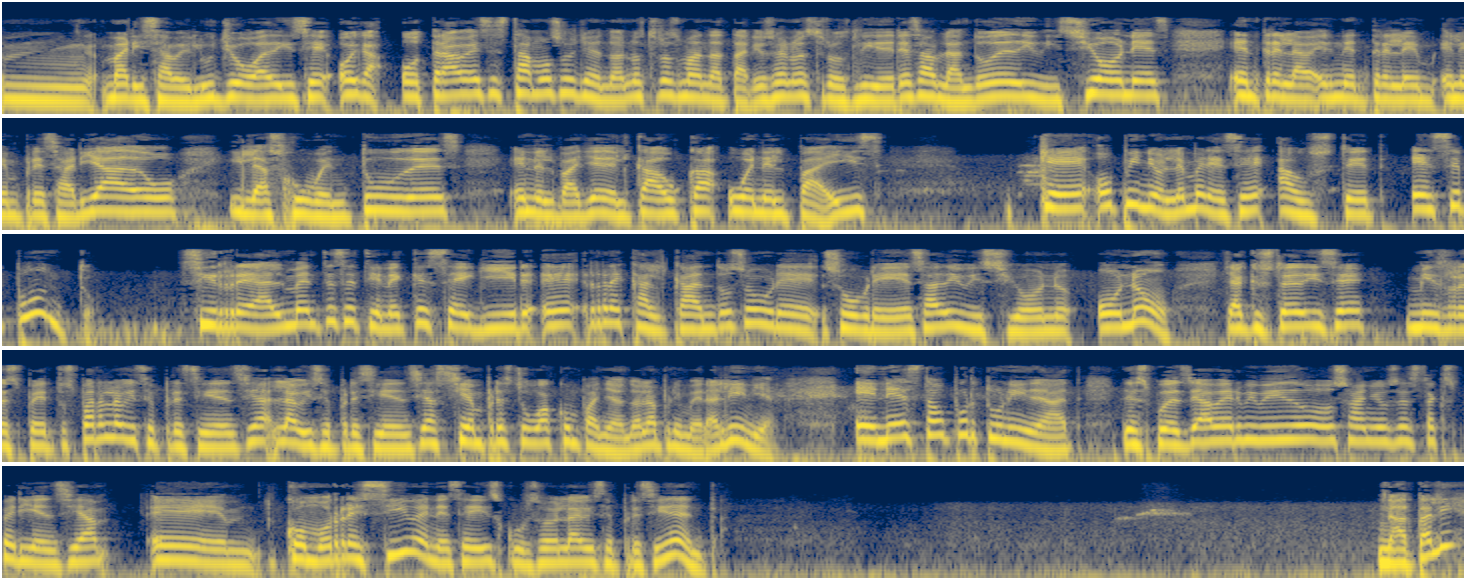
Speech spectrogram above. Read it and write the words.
Marisabel Ulloa, dice, oiga, otra vez estamos oyendo a nuestros mandatarios, a nuestros líderes hablando de divisiones entre, la, entre el empresariado y las juventudes en el Valle del Cauca o en el país. ¿Qué opinión le merece a usted ese punto? Si realmente se tiene que seguir eh, recalcando sobre, sobre esa división o no, ya que usted dice, mis respetos para la vicepresidencia, la vicepresidencia siempre estuvo acompañando a la primera línea. En esta oportunidad, después de haber vivido dos años esta experiencia, eh, ¿cómo reciben ese discurso de la vicepresidenta? Natalie.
